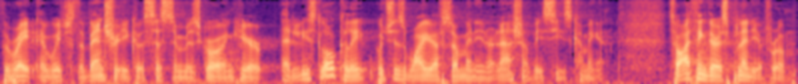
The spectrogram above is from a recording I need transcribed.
the rate at which the venture ecosystem is growing here, at least locally, which is why you have so many international VCs coming in. So I think there's plenty of room.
